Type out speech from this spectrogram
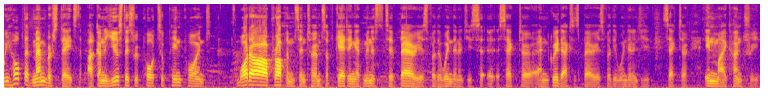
We hope that member states are going to use this report to pinpoint what are our problems in terms of getting administrative barriers for the wind energy se uh, sector and grid access barriers for the wind energy sector in my country.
